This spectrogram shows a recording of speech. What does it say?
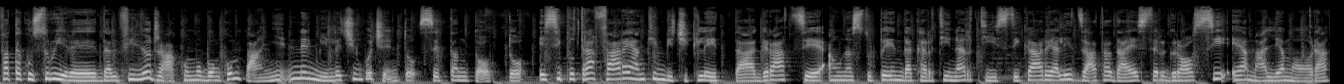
fatta costruire dal figlio Giacomo Boncompagni nel 1578 e si potrà fare anche in bicicletta grazie a una stupenda cartina artistica realizzata da Esther Grossi e Amalia Mora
